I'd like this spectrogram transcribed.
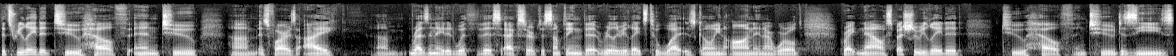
that's related to health and to, um, as far as I um, resonated with this excerpt, is something that really relates to what is going on in our world right now, especially related to health and to disease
